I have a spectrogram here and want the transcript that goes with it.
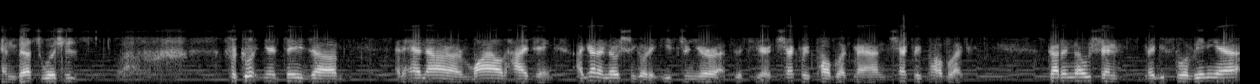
And best wishes for quitting your day job and heading out on wild hijinks. I got a notion to go to Eastern Europe this year. Czech Republic, man. Czech Republic. Got a notion, maybe Slovenia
